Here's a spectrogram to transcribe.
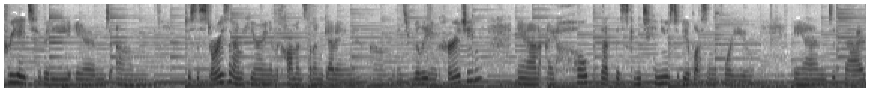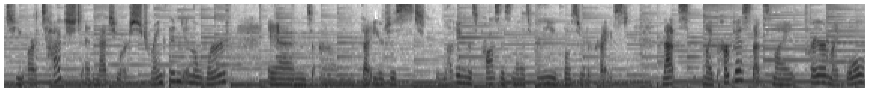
creativity and um, just the stories that I'm hearing and the comments that I'm getting um, is really encouraging. And I hope that this continues to be a blessing for you and that you are touched and that you are strengthened in the Word and um, that you're just loving this process and that it's bringing you closer to Christ. That's my purpose, that's my prayer, my goal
